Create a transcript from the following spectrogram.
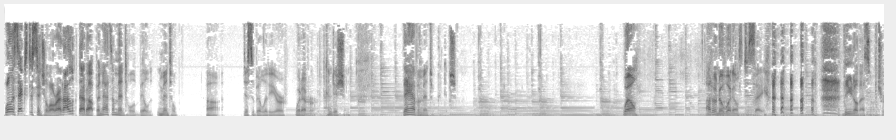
Well, it's existential, all right. I looked that up, and that's a mental ability, mental uh, disability or whatever condition. They have a mental condition. Well, I don't know what else to say. you know that's not true.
